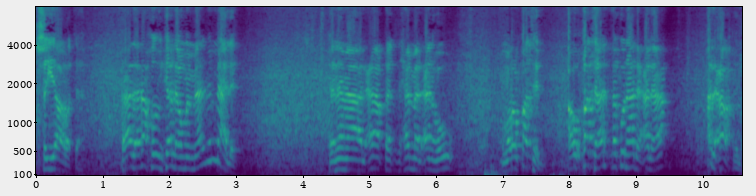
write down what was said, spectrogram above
سيارته. فهذا نأخذ إن كان له من مال من ماله. إنما العاقل تتحمل عنه أمر القتل. أو قتل نكون هذا على العاقلة.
